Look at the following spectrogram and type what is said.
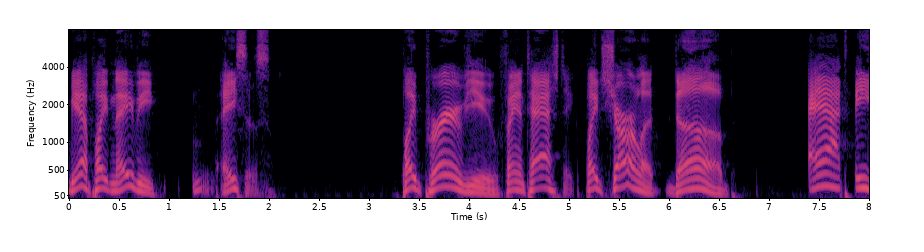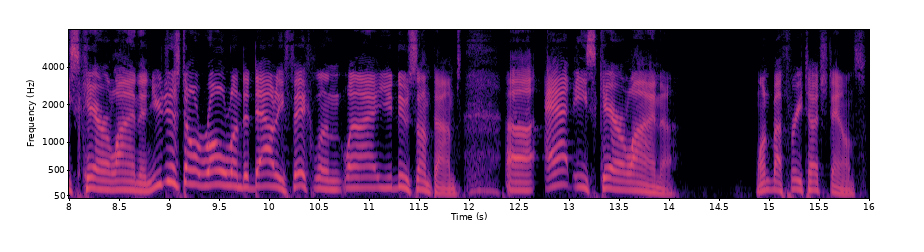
yeah, played Navy, aces. Played Prairie View, fantastic. Played Charlotte, dub. At East Carolina, and you just don't roll into Dowdy Ficklen. Well, you do sometimes. Uh, at East Carolina, won by three touchdowns.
